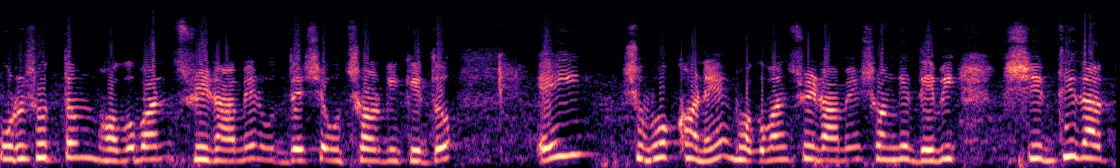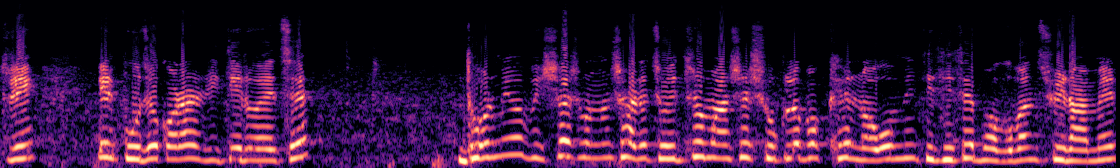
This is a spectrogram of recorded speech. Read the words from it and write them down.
পুরুষোত্তম ভগবান শ্রীরামের উদ্দেশ্যে উৎসর্গীকৃত। এই শুভক্ষণে ভগবান শ্রীরামের সঙ্গে দেবী সিদ্ধিদাত্রী এর পুজো করার রীতি রয়েছে। ধর্মীয় বিশ্বাস অনুসারে চৈত্র মাসের শুক্লপক্ষের নবমী তিথিতে ভগবান শ্রীরামের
